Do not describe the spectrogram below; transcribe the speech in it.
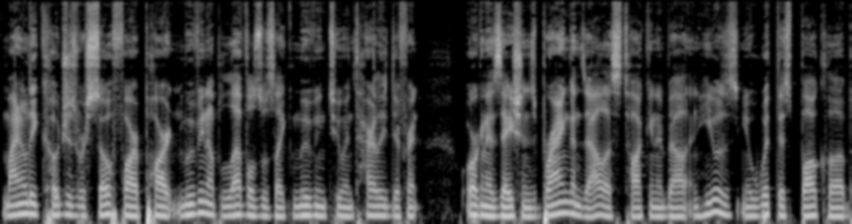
minor league coaches were so far apart. Moving up levels was like moving to entirely different organizations. Brian Gonzalez talking about, and he was you know with this ball club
